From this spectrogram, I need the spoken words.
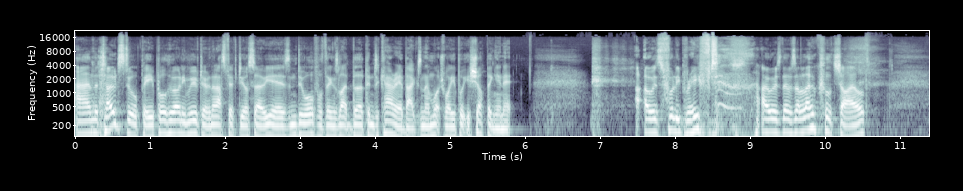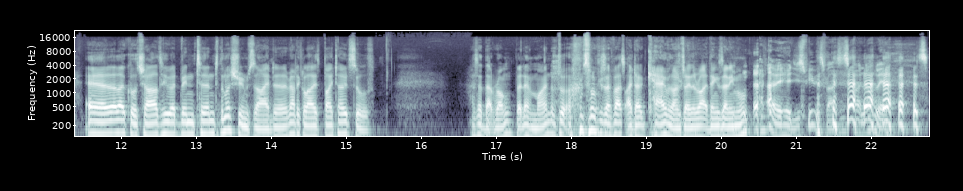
And the toadstool people who only moved here in the last 50 or so years and do awful things like burp into carrier bags and then watch while you put your shopping in it. I was fully briefed. I was there was a local child, uh, a local child who had been turned to the mushroom side, uh, radicalized by toadstools. I said that wrong, but never mind. I'm, talk- I'm talking so fast. I don't care whether I'm saying the right things anymore. I've never heard you speak this fast. It's quite lovely. It's-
